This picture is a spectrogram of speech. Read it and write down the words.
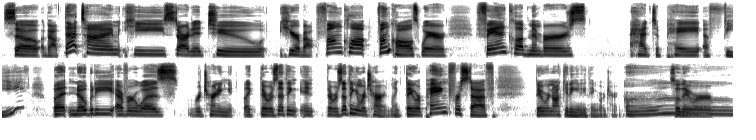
So about that time, he started to hear about phone cl- phone calls where fan club members had to pay a fee, but nobody ever was returning. Like there was nothing in there was nothing in return. Like they were paying for stuff, they were not getting anything in return. So they were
